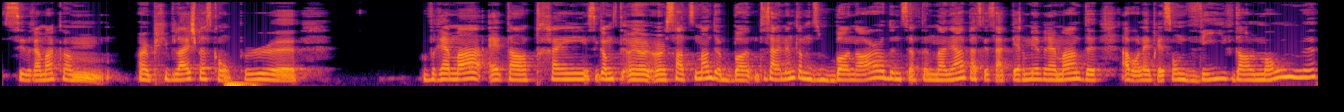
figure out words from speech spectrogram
c'est vraiment comme un privilège parce qu'on peut euh, vraiment être en train c'est comme un, sentiment de bon ça amène comme du bonheur d'une certaine manière parce que ça permet vraiment de avoir l'impression de vivre dans le monde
